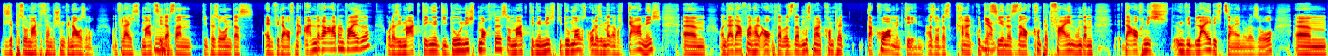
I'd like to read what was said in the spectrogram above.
diese Person mag das dann bestimmt genauso. Und vielleicht mag sie Mhm. das dann, die Person, das entweder auf eine andere Art und Weise oder sie mag Dinge, die du nicht mochtest und mag Dinge nicht, die du mochtest oder sie mag einfach gar nicht. Ähm, und da darf man halt auch, also da muss man halt komplett d'accord mitgehen. Also das kann halt gut Ja. passieren, das ist dann auch komplett fein und dann da auch nicht irgendwie beleidigt sein oder so. Ähm,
